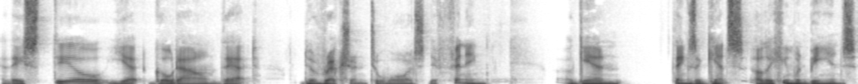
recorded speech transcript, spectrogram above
and they still yet go down that direction towards defending, again, things against other human beings,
